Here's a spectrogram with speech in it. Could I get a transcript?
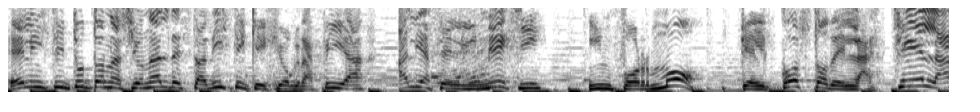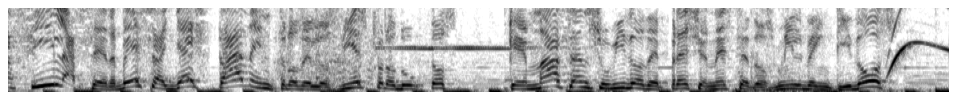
El Instituto Nacional de Estadística y Geografía, alias el INEGI, informó que el costo de las chelas y la cerveza ya está dentro de los 10 productos que más han subido de precio en este 2022.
